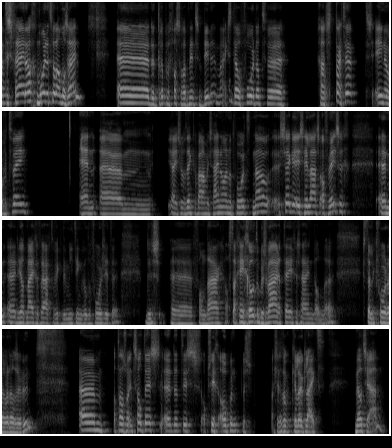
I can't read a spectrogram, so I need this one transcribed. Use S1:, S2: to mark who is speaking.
S1: het is vrijdag. Mooi dat we er allemaal zijn. Uh, er druppelen vast nog wat mensen binnen. Maar ik stel voor dat we gaan starten. Het is 1 over 2. En um, ja, je zult denken, waarom is hij nou aan het woord? Nou, uh, Segge is helaas afwezig. En uh, die had mij gevraagd of ik de meeting wilde voorzitten. Dus vandaar, als daar geen grote bezwaren tegen zijn, dan stel ik voor dat we dat zo doen. Um, wat trouwens wel interessant is, dat is op zich open. Dus als je dat ook een keer leuk lijkt, Meld je aan.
